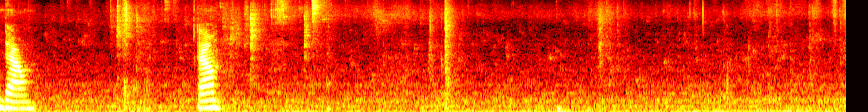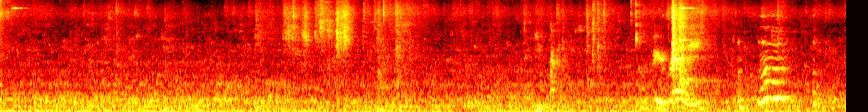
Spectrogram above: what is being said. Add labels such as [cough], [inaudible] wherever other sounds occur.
Down. Down. I'll be ready. [laughs]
